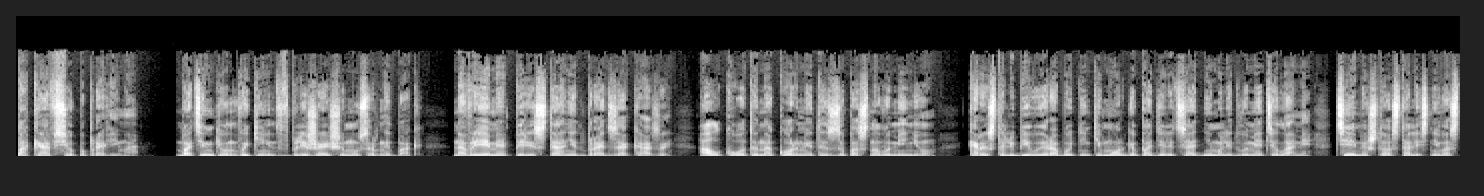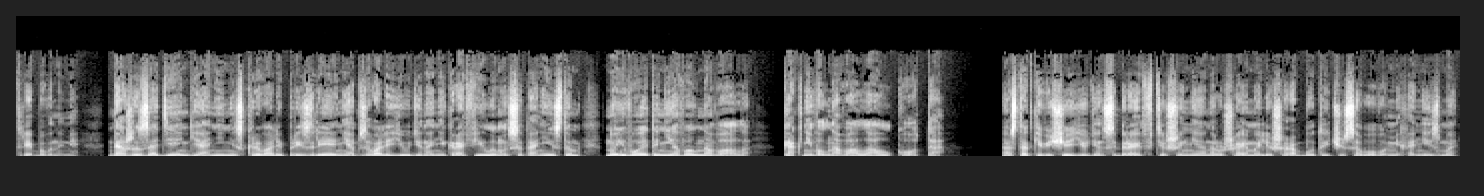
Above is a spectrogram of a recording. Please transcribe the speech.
пока все поправимо. Ботинки он выкинет в ближайший мусорный бак. На время перестанет брать заказы. Алкота накормит из запасного меню. Корыстолюбивые работники морга поделятся одним или двумя телами, теми, что остались невостребованными. Даже за деньги они не скрывали презрения, обзывали Юдина некрофилом и сатанистом, но его это не волновало, как не волновало Алкота. Остатки вещей Юдин собирает в тишине, нарушаемой лишь работой часового механизма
